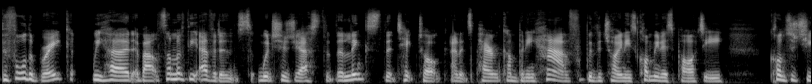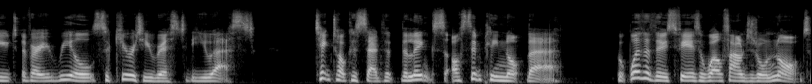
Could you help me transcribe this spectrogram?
Before the break, we heard about some of the evidence which suggests that the links that TikTok and its parent company have with the Chinese Communist Party constitute a very real security risk to the US. TikTok has said that the links are simply not there. But whether those fears are well founded or not,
